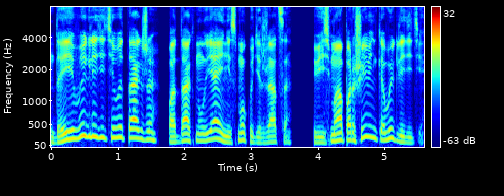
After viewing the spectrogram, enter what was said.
«Да и выглядите вы так же», — поддакнул я и не смог удержаться. «Весьма паршивенько выглядите».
